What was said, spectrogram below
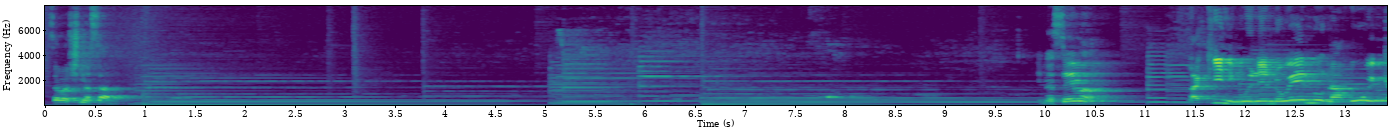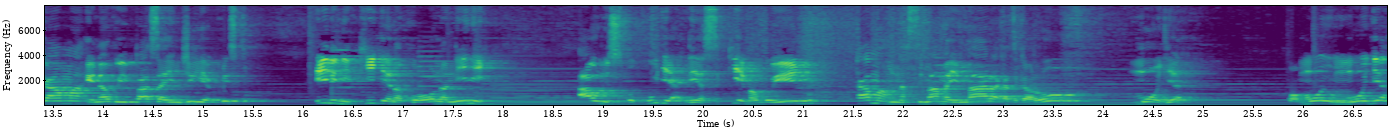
mstari wa ishirini na saba. Inasema lakini mwenendo wenu na uwe kama inavyoipasa injili ya kristo ili nikija na kuwaona ninyi au nisipokuja niyasikie mambo yenu kama mnasimama imara katika roho mmoja kwa moyo mmoja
